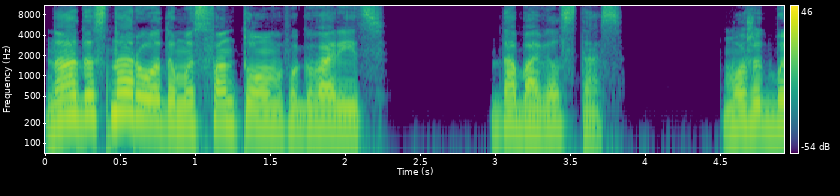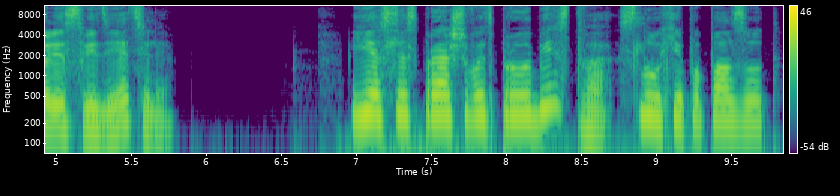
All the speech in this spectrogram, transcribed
Надо с народом из фантома поговорить, добавил Стас. Может, были свидетели? Если спрашивать про убийство, слухи поползут.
